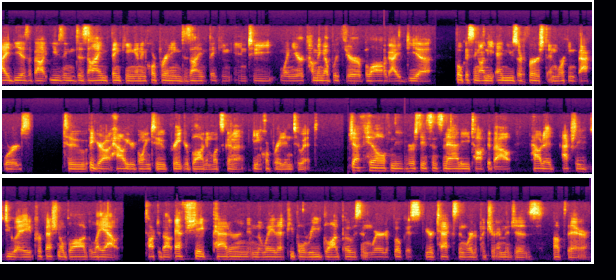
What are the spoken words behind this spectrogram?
ideas about using design thinking and incorporating design thinking into when you're coming up with your blog idea, focusing on the end user first and working backwards to figure out how you're going to create your blog and what's going to be incorporated into it. Jeff Hill from the University of Cincinnati talked about how to actually do a professional blog layout. Talked about F shaped pattern in the way that people read blog posts and where to focus your text and where to put your images up there.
